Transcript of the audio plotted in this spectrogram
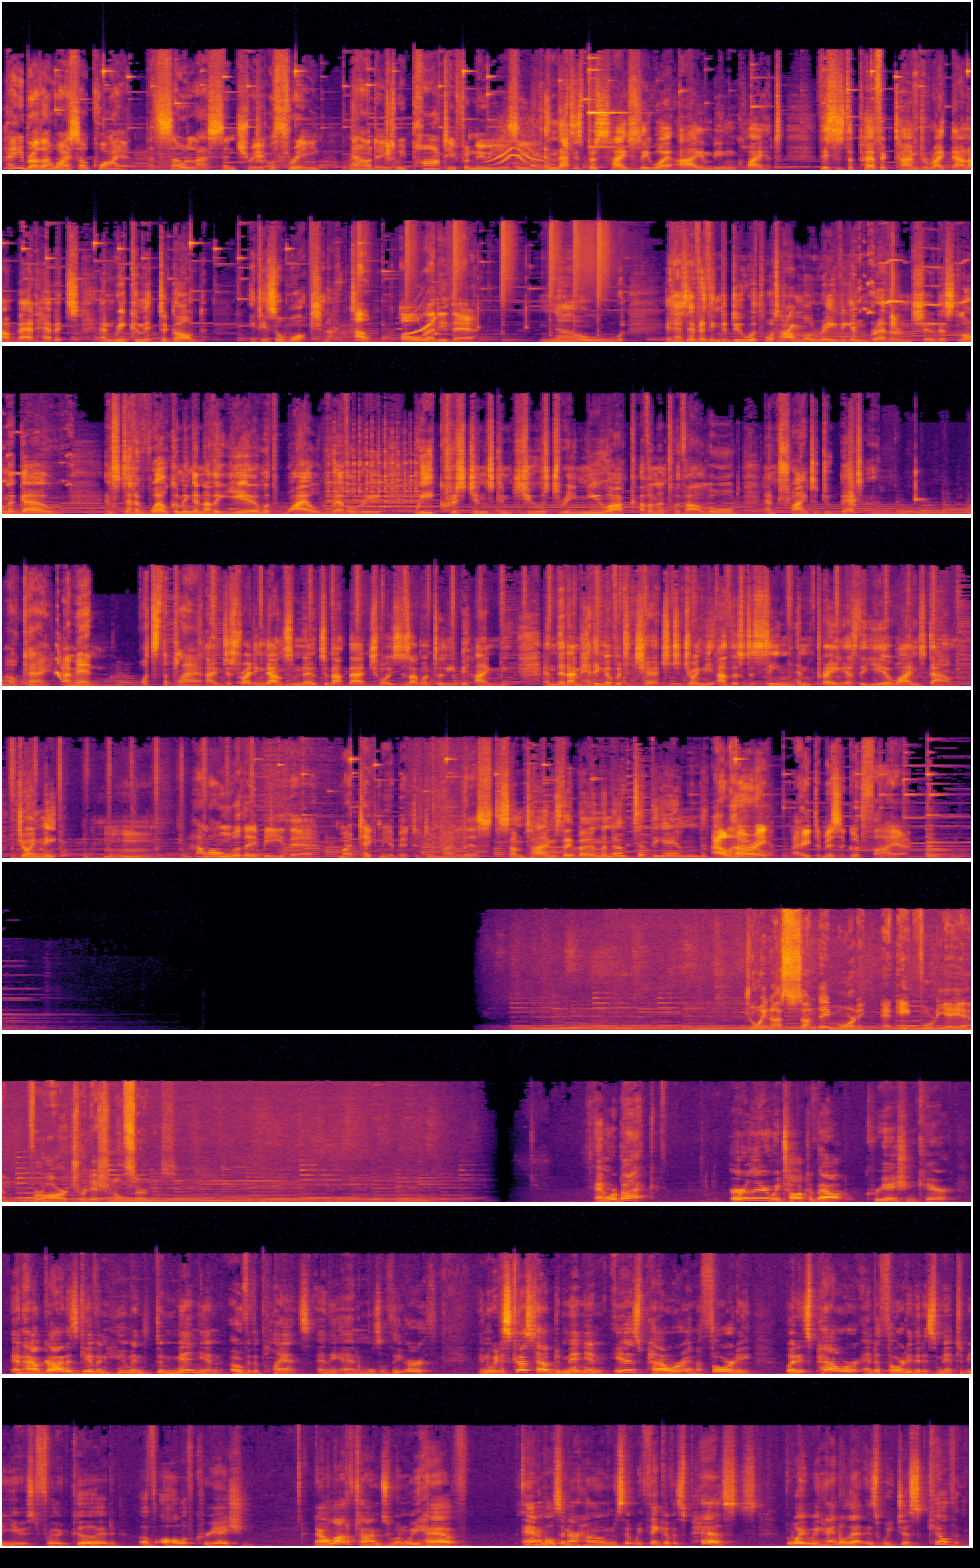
Hey, brother, why so quiet? That's so last century or three. Nowadays, we party for New Year's Eve. And that is precisely why I am being quiet. This is the perfect time to write down our bad habits and recommit to God. It is a watch night. Oh, already there. No, it has everything to do with what our Moravian brethren showed us long ago. Instead of welcoming another year with wild revelry, we Christians can choose to renew our covenant with our Lord and try to do better. Okay, I'm in. What's the plan? I'm just writing down some notes about bad choices I want to leave behind me, and then I'm heading over to church to join the others to sing and pray as the year winds down. Join me? Hmm. How long will they be there? Might take me a bit to do my list. Sometimes they burn the notes at the end. I'll hurry. I hate to miss a good fire. Join us Sunday morning at 8:40 a.m. for our traditional service. And we're back. Earlier we talked about creation care and how God has given humans dominion over the plants and the animals of the earth. And we discussed how dominion is power and authority, but it's power and authority that is meant to be used for the good of all of creation. Now, a lot of times when we have animals in our homes that we think of as pests, the way we handle that is we just kill them.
